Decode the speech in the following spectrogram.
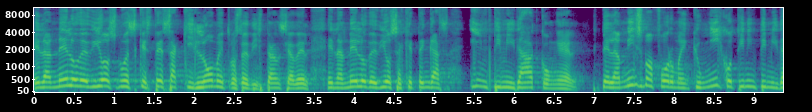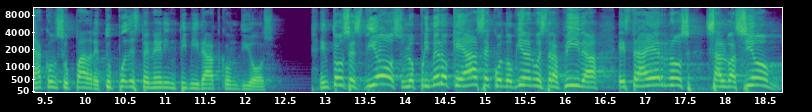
El anhelo de Dios no es que estés a kilómetros de distancia de Él. El anhelo de Dios es que tengas intimidad con Él. De la misma forma en que un hijo tiene intimidad con su padre, tú puedes tener intimidad con Dios. Entonces Dios lo primero que hace cuando viene a nuestra vida es traernos salvación.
